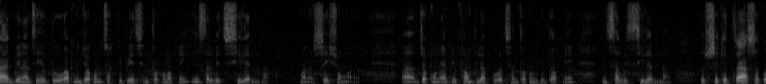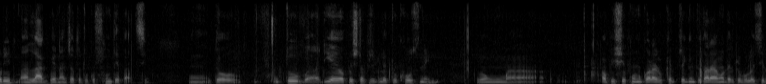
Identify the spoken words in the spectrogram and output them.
লাগবে না, যেহেতু আপনি যখন চাকরি পেয়েছেন তখন আপনি ইন সার্ভিস ছিলেন না মানে সেই সময়। যখন আপনি ফর্ম ফিল আপ করেছেন তখন কিন্তু আপনি ইন সার্ভিস ছিলেন না। তো সেক্ষেত্রে আশা করি লাগবে না, যতটুকু শুনতে পাচ্ছি। তো একটু ডিআই অফিস টফিসগুলো একটু খোঁজ নিন এবং অফিসে ফোন করার ক্ষেত্রে কিন্তু তারা আমাদেরকে বলেছিল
